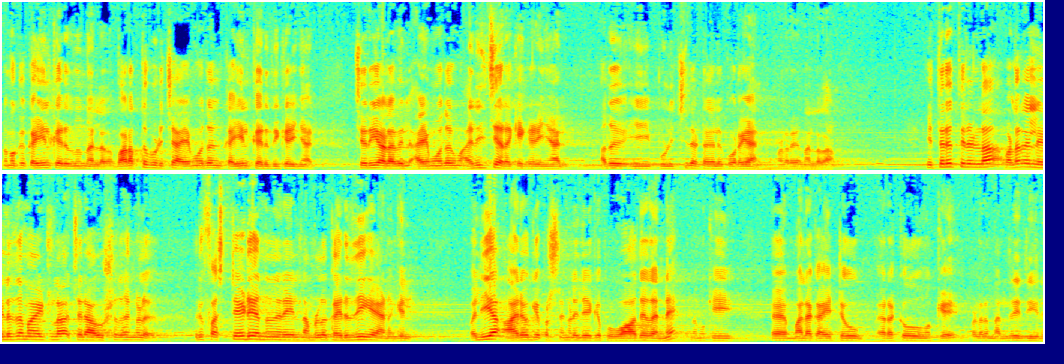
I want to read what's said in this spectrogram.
നമുക്ക് കയ്യിൽ കരുതുന്നത് നല്ലതാണ്. വറുത്ത് പിടിച്ച അയമോദകം കയ്യിൽ കരുതി കഴിഞ്ഞാൽ ചെറിയ അളവിൽ അയമോദകം അലിച്ചിറക്കി കഴിഞ്ഞാൽ അത് ഈ പുളിച്ചു തട്ടകൽ കുറയാൻ വളരെ നല്ലതാണ്. ഇത്തരത്തിലുള്ള വളരെ ലളിതമായിട്ടുള്ള ചില ഔഷധങ്ങൾ ഒരു ഫസ്റ്റ് എയ്ഡ് എന്ന നിലയിൽ നമ്മൾ കരുതുകയാണെങ്കിൽ വലിയ ആരോഗ്യ പ്രശ്നങ്ങളിലേക്ക് പോവാതെ തന്നെ നമുക്ക് ഈ മലകയറ്റവും ഇറക്കവും ഒക്കെ വളരെ നല്ല രീതിയിൽ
